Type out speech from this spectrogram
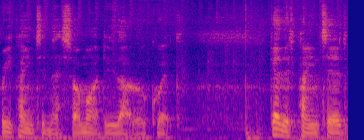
repainting this, so I might do that real quick. Get this painted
